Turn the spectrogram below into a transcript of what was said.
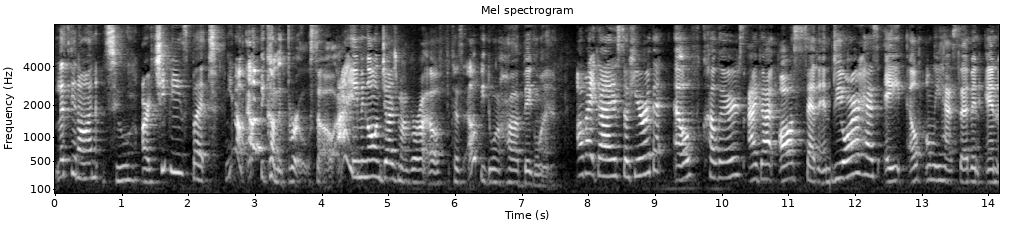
let's get on to our cheapies but you know elf be coming through so i ain't even gonna judge my girl elf because elf be doing her big one all right guys so here are the elf colors. I got all seven. Dior has eight elf only has seven and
